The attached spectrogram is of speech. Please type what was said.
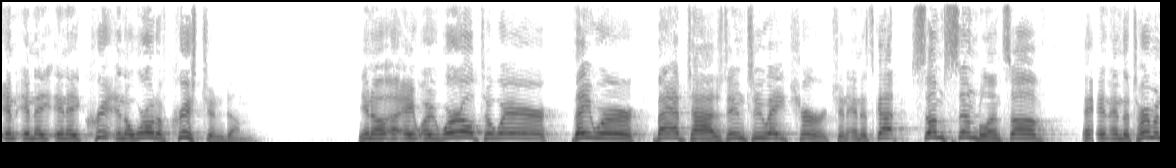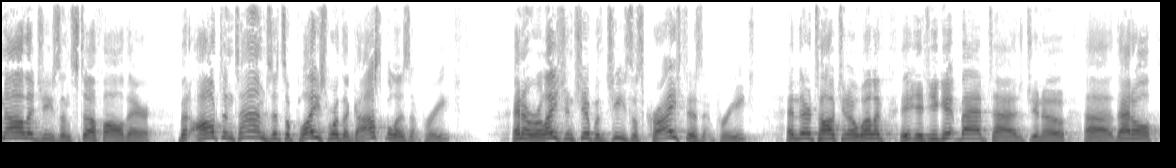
in, in, a, in, a, in a world of Christendom. You know, a, a world to where they were baptized into a church, and, and it's got some semblance of, and, and the terminologies and stuff all there. But oftentimes it's a place where the gospel isn't preached, and a relationship with Jesus Christ isn't preached. And they're taught, you know, well, if, if you get baptized, you know, uh, that'll,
